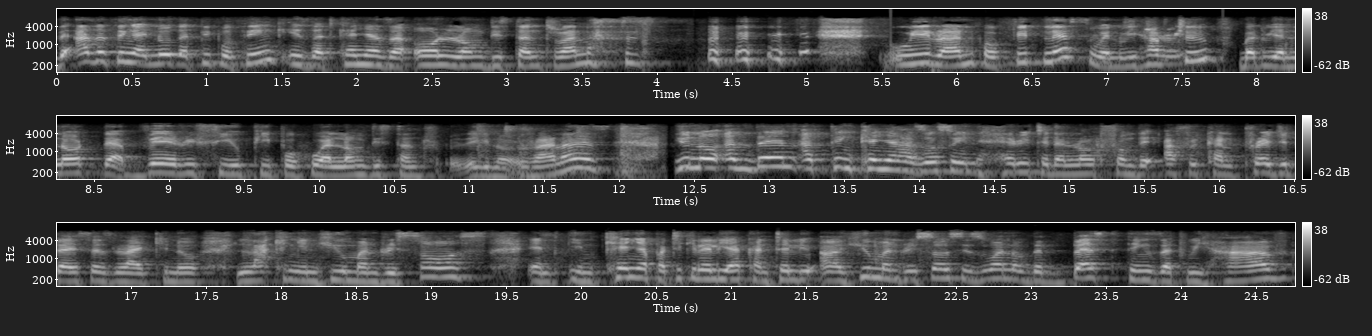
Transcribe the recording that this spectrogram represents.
The other thing I know that people think is that Kenyans are all long distance runners. we run for fitness when we have to, but we are not. Are very few people who are long distance, you know, runners. You know, and then I think Kenya has also inherited a lot from the African prejudices, like you know, lacking in human resource. And in Kenya, particularly, I can tell you, our human resource is one of the best things that we have.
